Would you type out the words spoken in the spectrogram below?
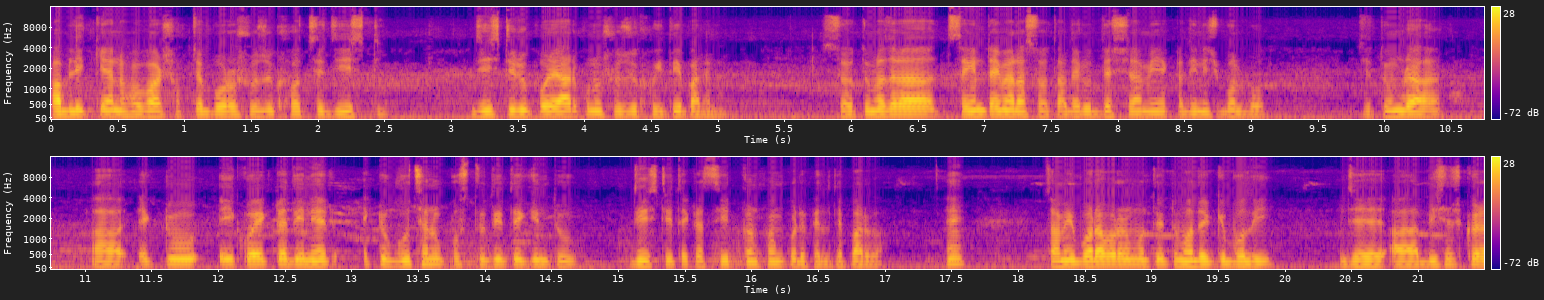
পাবলিক ক্যান হবার সবচেয়ে বড় সুযোগ হচ্ছে জিএসটি। জিএসটির উপরে আর কোনো সুযোগ হইতেই পারে না। সো তোমরা যারা সেকেন্ড টাইমার আসো তাদের উদ্দেশ্যে আমি একটা জিনিস বলব যে তোমরা একটু এই কয়েকটা দিনের একটু গুছানো প্রস্তুতিতে কিন্তু জিএসটিতে একটা সিট কনফার্ম করে ফেলতে পারবা হ্যাঁ? তো আমি বরাবরের মতোই তোমাদেরকে বলি যে বিশেষ করে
